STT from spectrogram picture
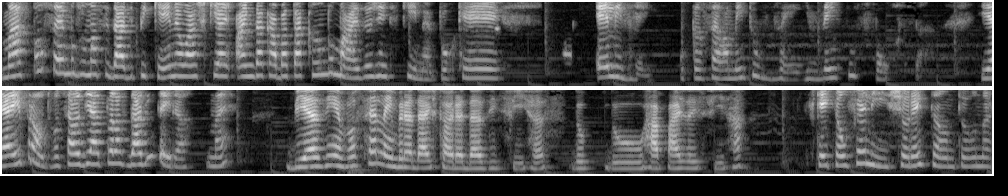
mas por sermos uma cidade pequena, eu acho que ainda acaba atacando mais a gente aqui, né? Porque ele vem, o cancelamento vem e vem com força. E aí pronto, você é odiado pela cidade inteira, né? Biazinha, você lembra da história das esfirras, do, do rapaz da esfirra? Fiquei tão feliz, chorei tanto na,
